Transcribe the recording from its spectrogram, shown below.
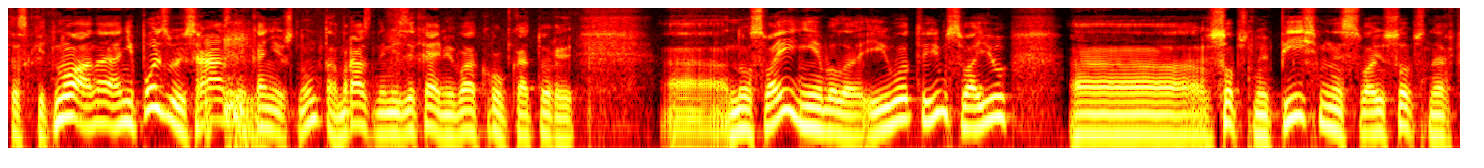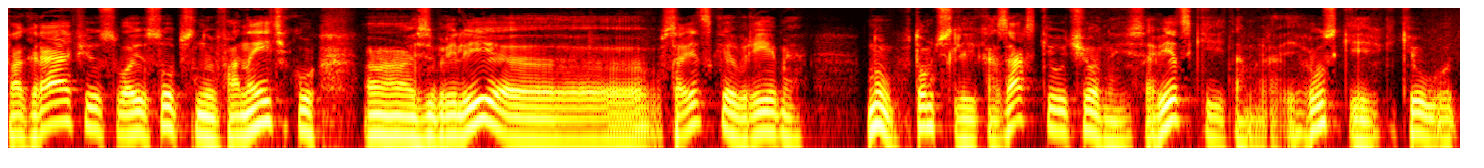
так сказать. Ну, она, они пользовались разными, конечно, ну, там разными языками вокруг, которые а, но своей не было. И вот им свою а, собственную письменность, свою собственную орфографию, свою собственную фонетику а, изобрели э, в советское время. Ну, в том числе и казахские ученые, и советские, и, там, и русские, и какие угодно.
